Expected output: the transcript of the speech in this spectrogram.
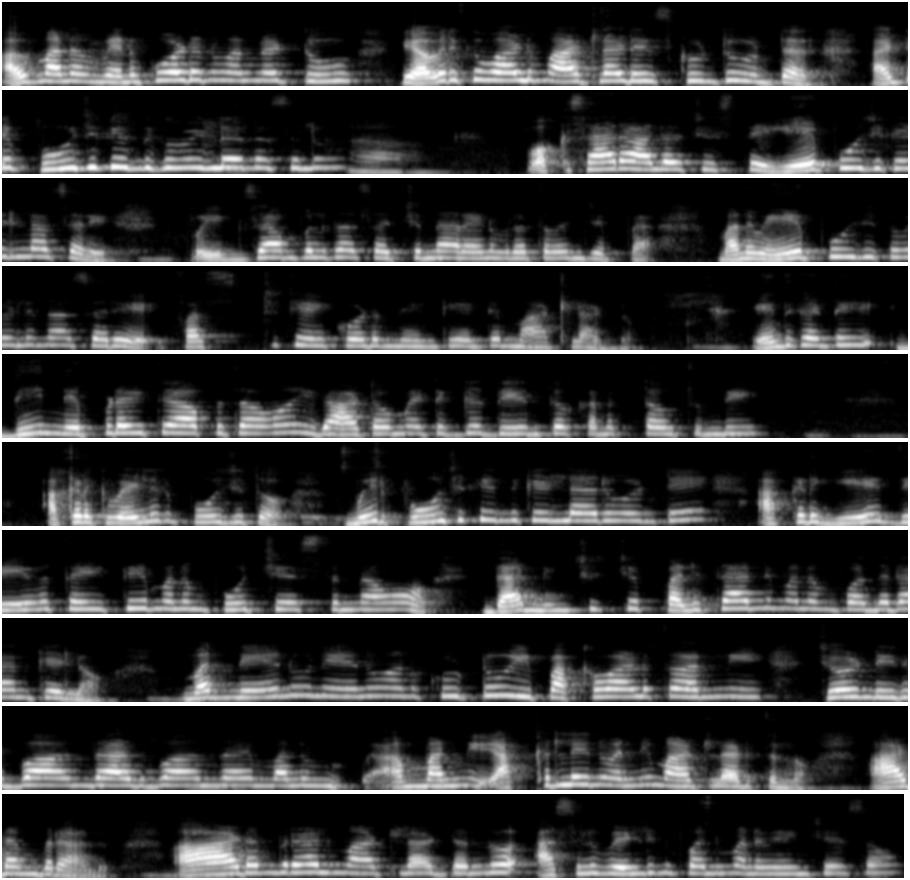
అవి మనం వెనుకోవడం అన్నట్టు ఎవరికి వాళ్ళు మాట్లాడేసుకుంటూ ఉంటారు. అంటే పూజకి ఎందుకు వెళ్ళాను అసలు? ఒకసారి ఆలోచిస్తే ఏ పూజకి వెళ్ళినా సరే ఎగ్జాంపుల్గా సత్యనారాయణ వ్రతం అని చెప్పా మనం ఏ పూజకి వెళ్ళినా సరే ఫస్ట్ చేయకూడదు ఏంటి అంటే మాట్లాడడం. ఎందుకంటే దీన్ని ఎప్పుడైతే ఆపుతామో ఇది ఆటోమేటిక్గా దేంతో కనెక్ట్ అవుతుంది? అక్కడికి వెళ్ళిన పూజతో. మీరు పూజకి ఎందుకు వెళ్ళారు అంటే అక్కడ ఏ దేవత అయితే మనం పూజ చేస్తున్నామో దాని నుంచి వచ్చే ఫలితాన్ని మనం పొందడానికి వెళ్ళాం. మరి నేను నేను అనుకుంటూ ఈ పక్క వాళ్ళతో అన్నీ చూడండి ఇది బాగుందా అది బాగుందా మనం అన్నీ అక్కర్లేనివన్నీ మాట్లాడుతున్నాం. ఆడంబరాలు. ఆ ఆడంబరాలు మాట్లాడడంలో అసలు వెళ్ళిన పని మనం ఏం చేసాం?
